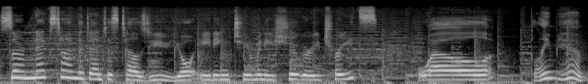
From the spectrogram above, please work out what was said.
So next time the dentist tells you you're eating too many sugary treats, well, blame him.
